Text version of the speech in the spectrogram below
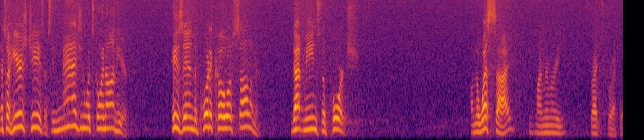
And so here's Jesus. Imagine what's going on here. He's in the portico of Solomon. That means the porch on the west side, if my memory strikes correctly,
